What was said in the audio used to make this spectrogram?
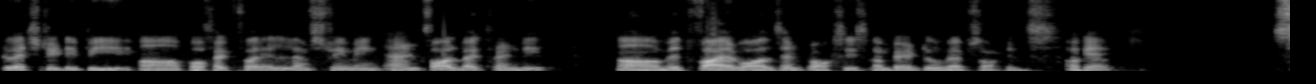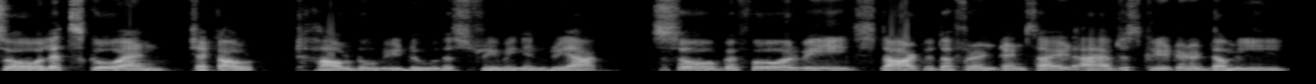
to HTTP, uh, perfect for LLM streaming and fallback friendly uh, with firewalls and proxies compared to WebSockets. Okay, so let's go and check out how do we do the streaming in React. So before we start with the front end side, I have just created a dummy,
